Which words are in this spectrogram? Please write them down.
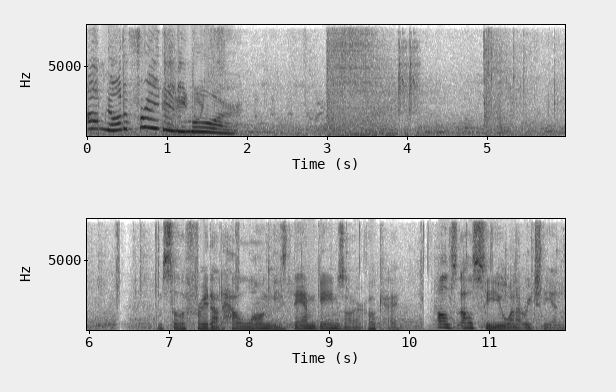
I'm not afraid anymore! I'm still afraid out how long these damn games are. Okay. I'll I'll see you when I reach the end.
